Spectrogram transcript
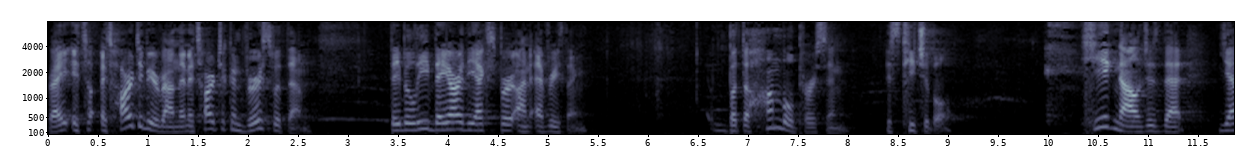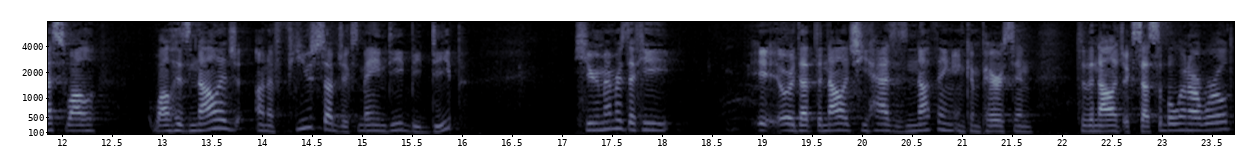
right? It's, it's hard to be around them, it's hard to converse with them. They believe they are the expert on everything. But the humble person is teachable. He acknowledges that, yes, while, while his knowledge on a few subjects may indeed be deep, he remembers that he, or that the knowledge he has is nothing in comparison to the knowledge accessible in our world,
